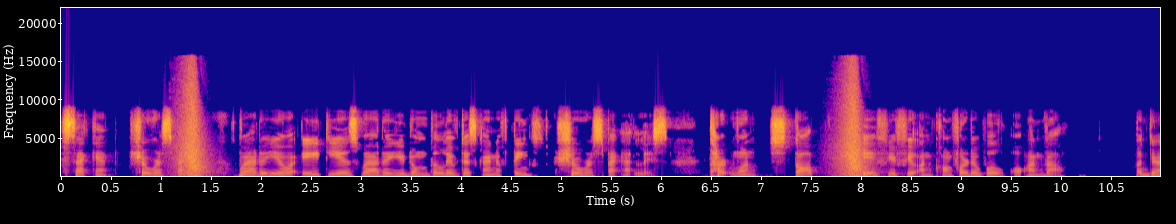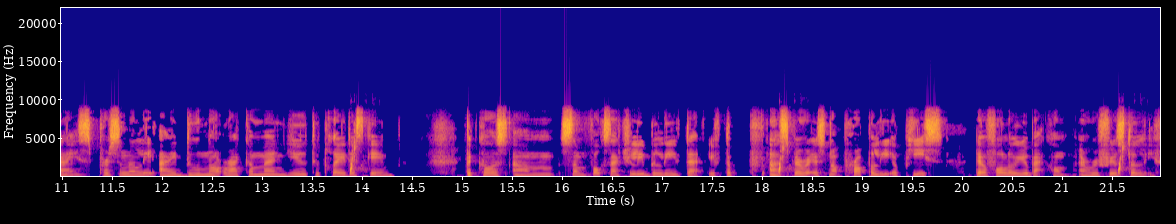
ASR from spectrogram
Second, show respect. Whether you're atheist, whether you don't believe this kind of things, show respect at least. Third one, stop if you feel uncomfortable or unwell. But guys, personally, I do not recommend you to play this game because um, some folks actually believe that if the uh, spirit is not properly appeased, they'll follow you back home and refuse to leave.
